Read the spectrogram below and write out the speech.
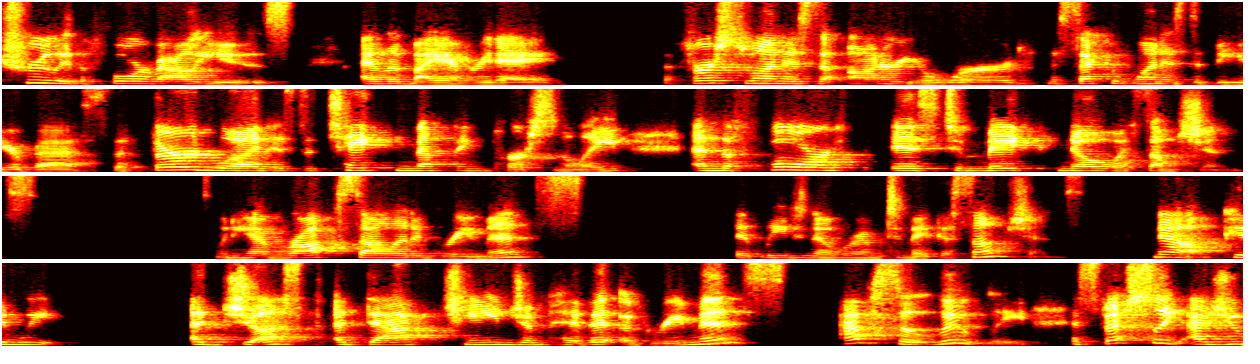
truly the four values I live by every day. The first one is to honor your word. The second one is to be your best. The third one is to take nothing personally. And the fourth is to make no assumptions. When you have rock solid agreements, it leaves no room to make assumptions. Now, can we adjust, adapt, change, and pivot agreements? Absolutely. Especially as you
